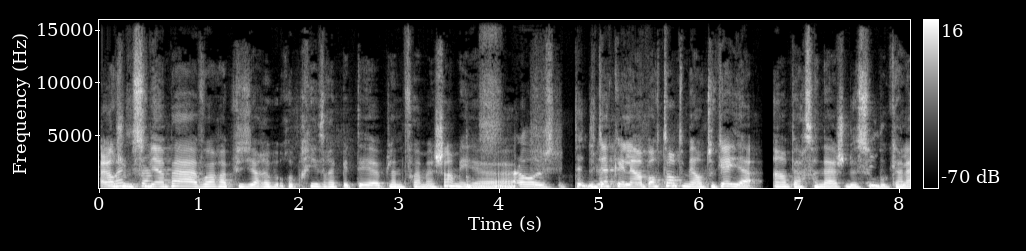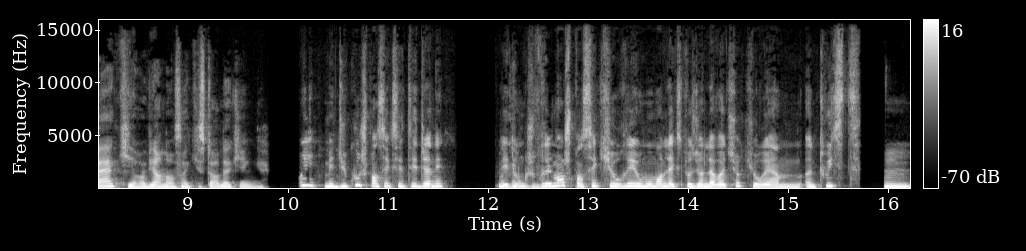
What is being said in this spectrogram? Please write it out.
Alors, Ouais, je me ça. souviens pas avoir à plusieurs reprises répété euh, plein de fois, machin, mais euh, Alors, de dire qu'elle est importante, mais en tout cas, il y a un personnage de ce Oui. bouquin-là qui revient dans cinq histoires de King. Oui, mais du coup, je pensais que c'était Janet. Et Ok. donc, je- vraiment, je pensais qu'il y aurait, au moment de l'explosion de la voiture, qu'il y aurait un, un twist. Hmm.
